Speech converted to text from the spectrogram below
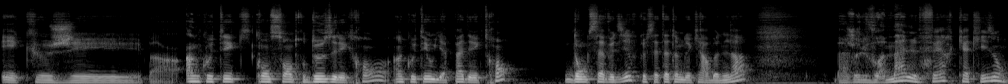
et que j'ai bah, un côté qui concentre deux électrons, un côté où il n'y a pas d'électrons. Donc ça veut dire que cet atome de carbone-là, bah, je le vois mal faire 4 liaisons.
